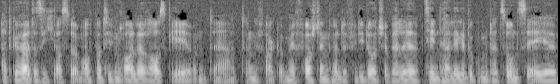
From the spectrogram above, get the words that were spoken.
hat gehört, dass ich aus der operativen Rolle rausgehe und er hat dann gefragt, ob ich mir vorstellen könnte, für die Deutsche Welle zehnteilige Dokumentationsserie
